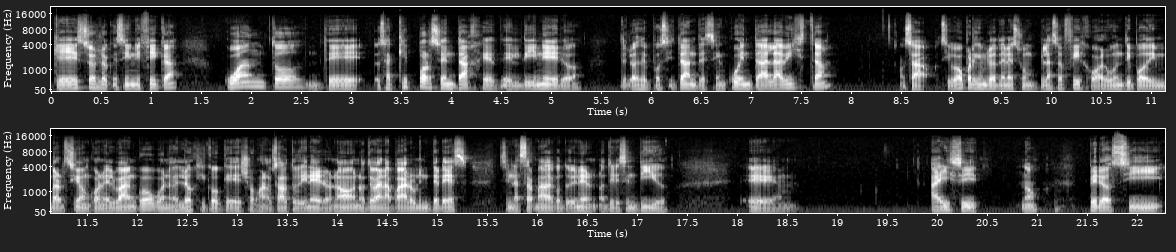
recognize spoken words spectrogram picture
que eso es lo que significa cuánto de, o sea, qué porcentaje del dinero de los depositantes se encuentra a la vista. O sea, si vos, por ejemplo, tenés un plazo fijo o algún tipo de inversión con el banco, bueno, es lógico que ellos van a usar tu dinero, ¿no? No te van a pagar un interés sin hacer nada con tu dinero, no tiene sentido. Eh, ahí sí, ¿no? Pero si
